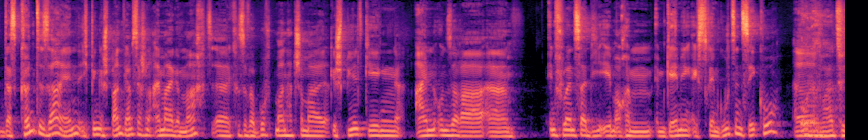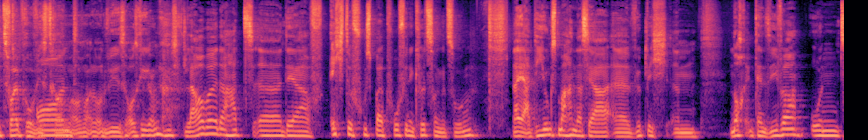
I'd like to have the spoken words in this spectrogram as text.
das könnte sein. Ich bin gespannt. Wir haben es ja schon einmal gemacht. Äh, Christopher Buchtmann hat schon mal gespielt gegen einen unserer äh, Influencer, die eben auch im, im Gaming extrem gut sind, Seko. Oh, das war wie zwei Profis und, dran. Und wie ist es ausgegangen? Ich glaube, da hat äh, der echte Fußballprofi den Kürzeren gezogen. Naja, die Jungs machen das ja äh, wirklich ähm, noch intensiver und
